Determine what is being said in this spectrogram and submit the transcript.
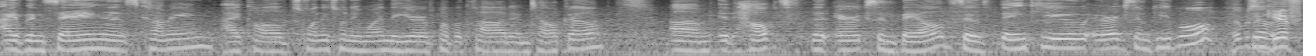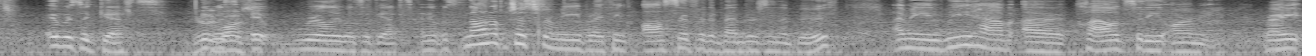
I've been saying that it's coming. I called 2021 the year of public cloud and telco. Um, it helped that Ericsson bailed, so thank you, Ericsson people. That was a gift. It was a gift. It really was. It really was a gift. And it was not just for me, but I think also for the vendors in the booth. I mean, we have a Cloud City army, right?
